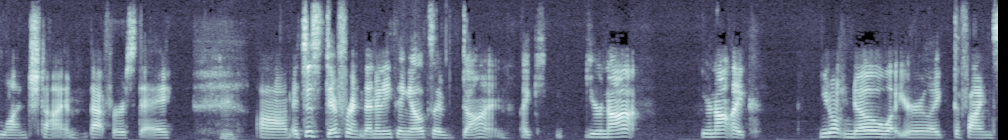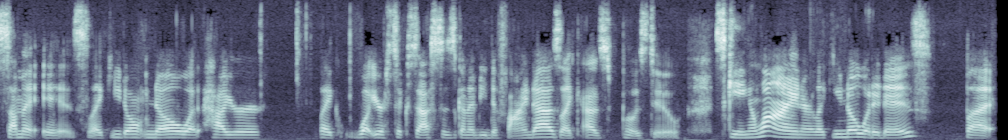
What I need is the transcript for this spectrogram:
lunchtime that first day. Hmm. Um, it's just different than anything else I've done. Like you're not, you're not like, you don't know what your like defined summit is. Like you don't know what how your like what your success is going to be defined as. Like as opposed to skiing a line or like you know what it is, but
